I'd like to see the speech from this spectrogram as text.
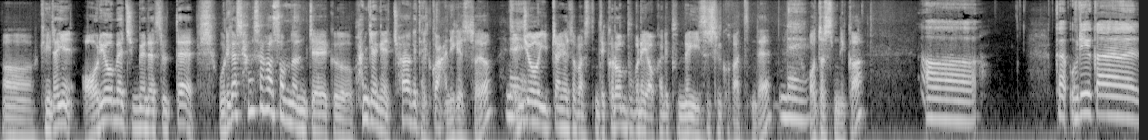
어 굉장히 어려움에 직면했을 때 우리가 상상할 수 없는 이제 그 환경에 처하게 될 거 아니겠어요? 네. NGO 입장에서 봤을 때 그런 부분의 역할이 분명히 있으실 것 같은데 네. 어떻습니까? 어, 그러니까 우리가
